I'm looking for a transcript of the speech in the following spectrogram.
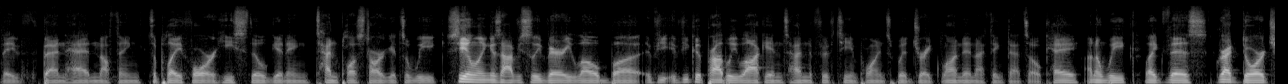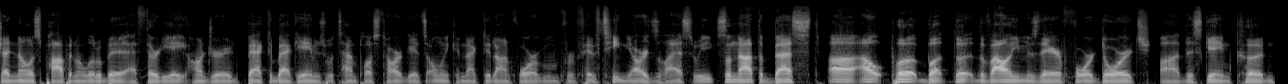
they've been had nothing to play for. He's still getting 10 plus targets a week. Ceiling is obviously very low, but if you if you could probably lock in 10 to 15 points with Drake London, I think that's okay on a week like this. Greg Dortch, I know is popping a little bit at 3800. Back to back games with 10 plus targets, only connected on four of them for 15 yards last week. So not the best uh, output, but the the volume is there for Dortch. Uh, this game could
